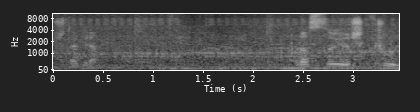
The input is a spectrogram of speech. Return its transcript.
już ta gra. Po prostu już cool.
